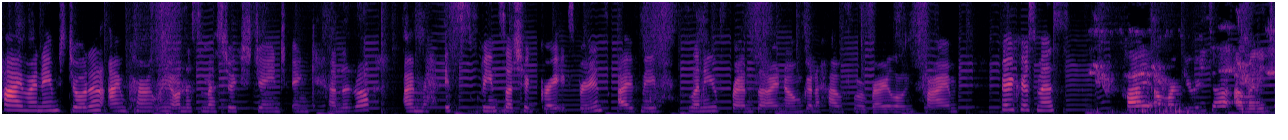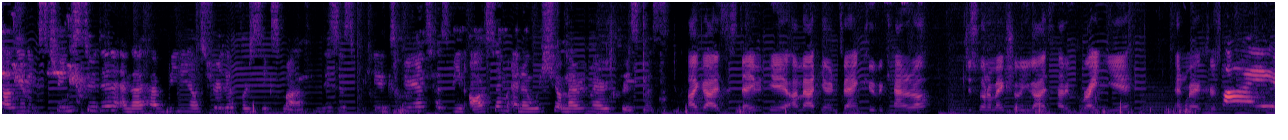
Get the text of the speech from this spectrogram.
Hi, my name's Jordan. I'm currently on a semester exchange in Canada. I'm. It's been such a great experience. I've made plenty of friends that I know I'm going to have for a very long time. Merry Christmas! Hi, I'm Margherita. I'm an Italian exchange student and I have been in Australia for six months. This experience has been awesome and I wish you a Merry Merry Christmas. Hi guys, it's David here. I'm out here in Vancouver, Canada. Just want to make sure you guys had a great year and Merry Christmas. Hi,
